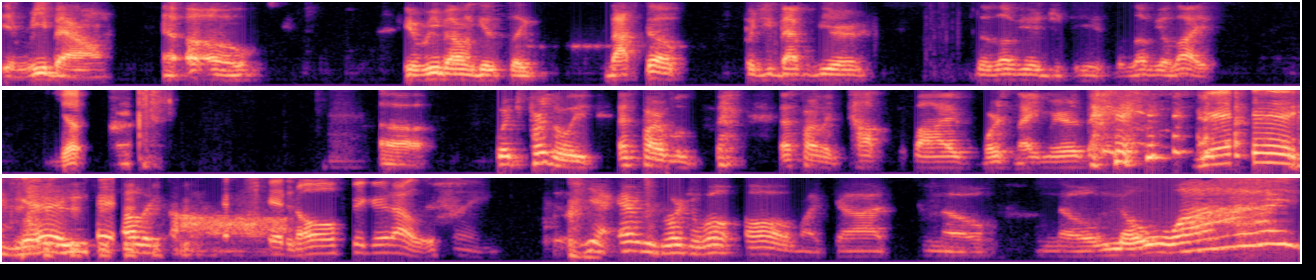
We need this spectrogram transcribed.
your rebound and uh oh, your rebound gets like knocked up, but you back with your the love your the love your life. Yep. Uh, which personally, that's part of that's probably like top five worst nightmares. Yeah, yeah. He had, I was like, oh. had it all figured out. It seemed. yeah, everything's working well. Oh my god, no, no, no, why?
